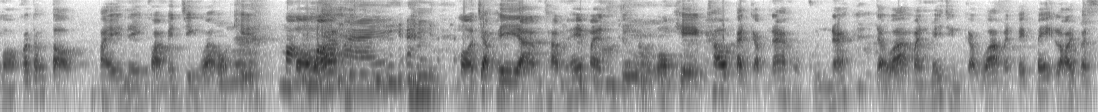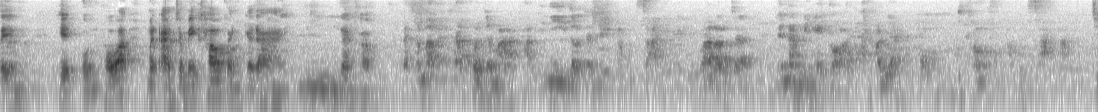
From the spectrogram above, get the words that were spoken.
หมอก็ต้องตอบ ไปในความเป็นจริงว่าโอเคเหมาะหมอเหมาะว่าไหมหมอจะพยายามทำให้มันดูโอเคเข้ากันกับหน้าของคุณนะ แต่ว่ามันไม่ถึงกับว่ามันเป๊ะร้อยเปอร์เซ็นเหตุผล เพราะว่ามันอาจจะไม่เข้ากันก็ได้นะครับและสำหรับถ้าคนจะมาทำที่นี่เราจะมีคำปรึกษายังไงหรือว่าเราจะแนะนำยังไงก่อนถ้าเขาอยากขอเข้ามาขอคำปรึกษาครับจ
